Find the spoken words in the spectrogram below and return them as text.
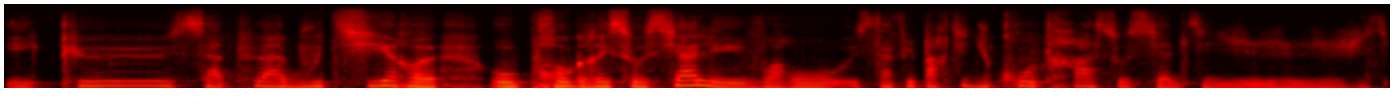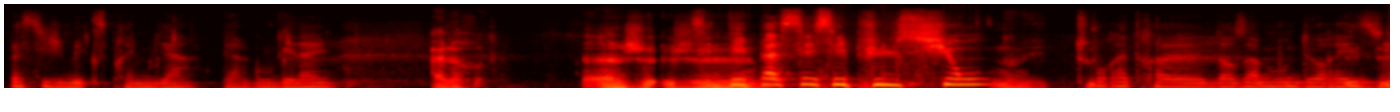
et que ça peut aboutir au progrès social et voire au, ça fait partie du contrat social. je ne sais pas si je m'exprime bien, Père Guggenheim? Alors, je, C'est dépasser ses pulsions pour être euh, dans un monde de raison.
